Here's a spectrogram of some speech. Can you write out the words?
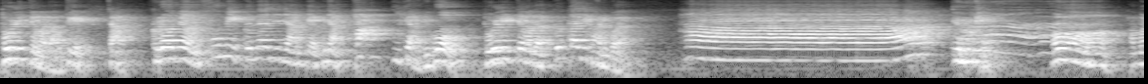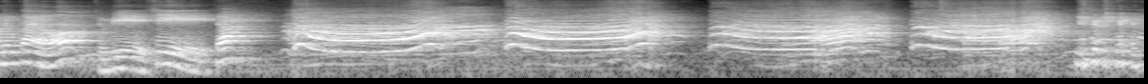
돌릴 때마다 어떻게? 자, 그러면 숨이 끝나지지 않게 그냥 하 이게 아니고 돌릴 때마다 끝까지 가는 거야. 하 이렇게. 어, 어, 어, 한번 해볼까요? 준비, 시작. 이렇게.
